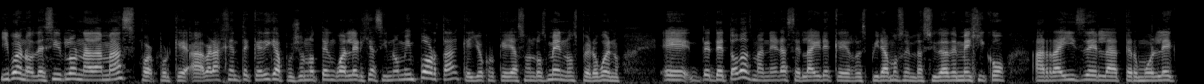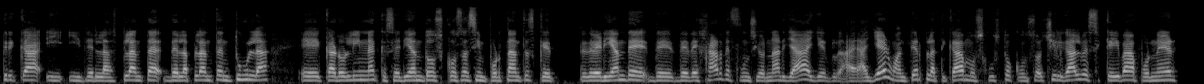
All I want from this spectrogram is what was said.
Y bueno, decirlo nada más, porque habrá gente que diga, pues yo no tengo alergias y no me importa, que yo creo que ya son los menos, pero bueno, eh, de, todas maneras, el aire que respiramos en la Ciudad de México, a raíz de la termoeléctrica y, de, las planta, de la planta en Tula, eh, Carolina, que serían dos cosas importantes que deberían de, dejar de funcionar ya. Ayer, ayer o antier platicábamos justo con Xochil Gálvez que iba a poner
